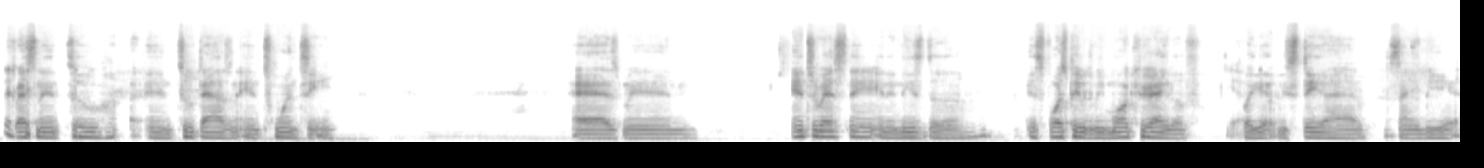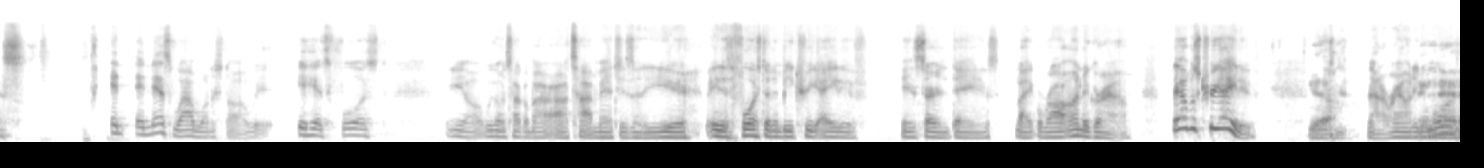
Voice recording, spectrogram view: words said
wrestling two in two thousand and twenty has been interesting, and it needs to. It's forced people to be more creative, yeah. but yet we still have the same BS. And and that's why I want to start with. It has forced, you know, we're gonna talk about our top matches of the year. It has forced them to be creative in certain things, like Raw Underground. That was creative. Yeah. Not around anymore.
